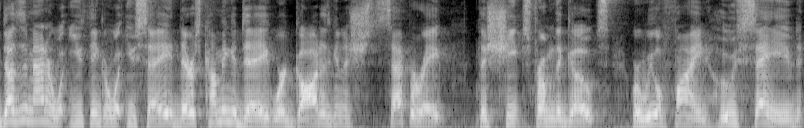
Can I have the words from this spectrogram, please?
Doesn't matter what you think or what you say, there's coming a day where God is gonna separate the sheeps from the goats, where we will find who's saved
